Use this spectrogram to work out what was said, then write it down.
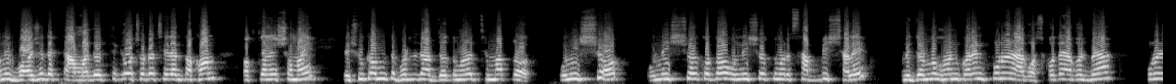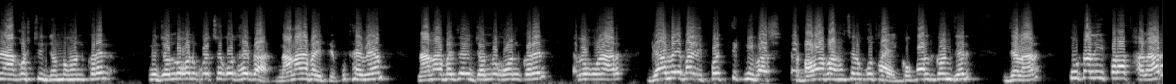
উনি বয়সে দেখতে আমাদের থেকেও ছোট ছিলেন তখন, তৎকালীন সময়। এই সুকান্ত ভট্টাচার্য তোমার হচ্ছে মাত্র উনিশশো উনিশশো কত? উনিশশো তোমার ছাব্বিশ সালে উনি জন্মগ্রহণ করেন পনেরোই আগস্ট। কোথায় আগস্ট ভাইয়া? পনেরোই আগস্ট জন্মগ্রহণ করেন। উনি জন্মগ্রহণ করছে কোথায় বা? নানার বাড়িতে। কোথায় ভাইয়া? নানার বাড়িতে জন্মগ্রহণ করেন এবং ওনার গ্রামের বাড়ি পৈতৃক নিবাস তার বাবার বাসা ছিল কোথায়? গোপালগঞ্জের জেলার কোটালীপাড়া থানার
